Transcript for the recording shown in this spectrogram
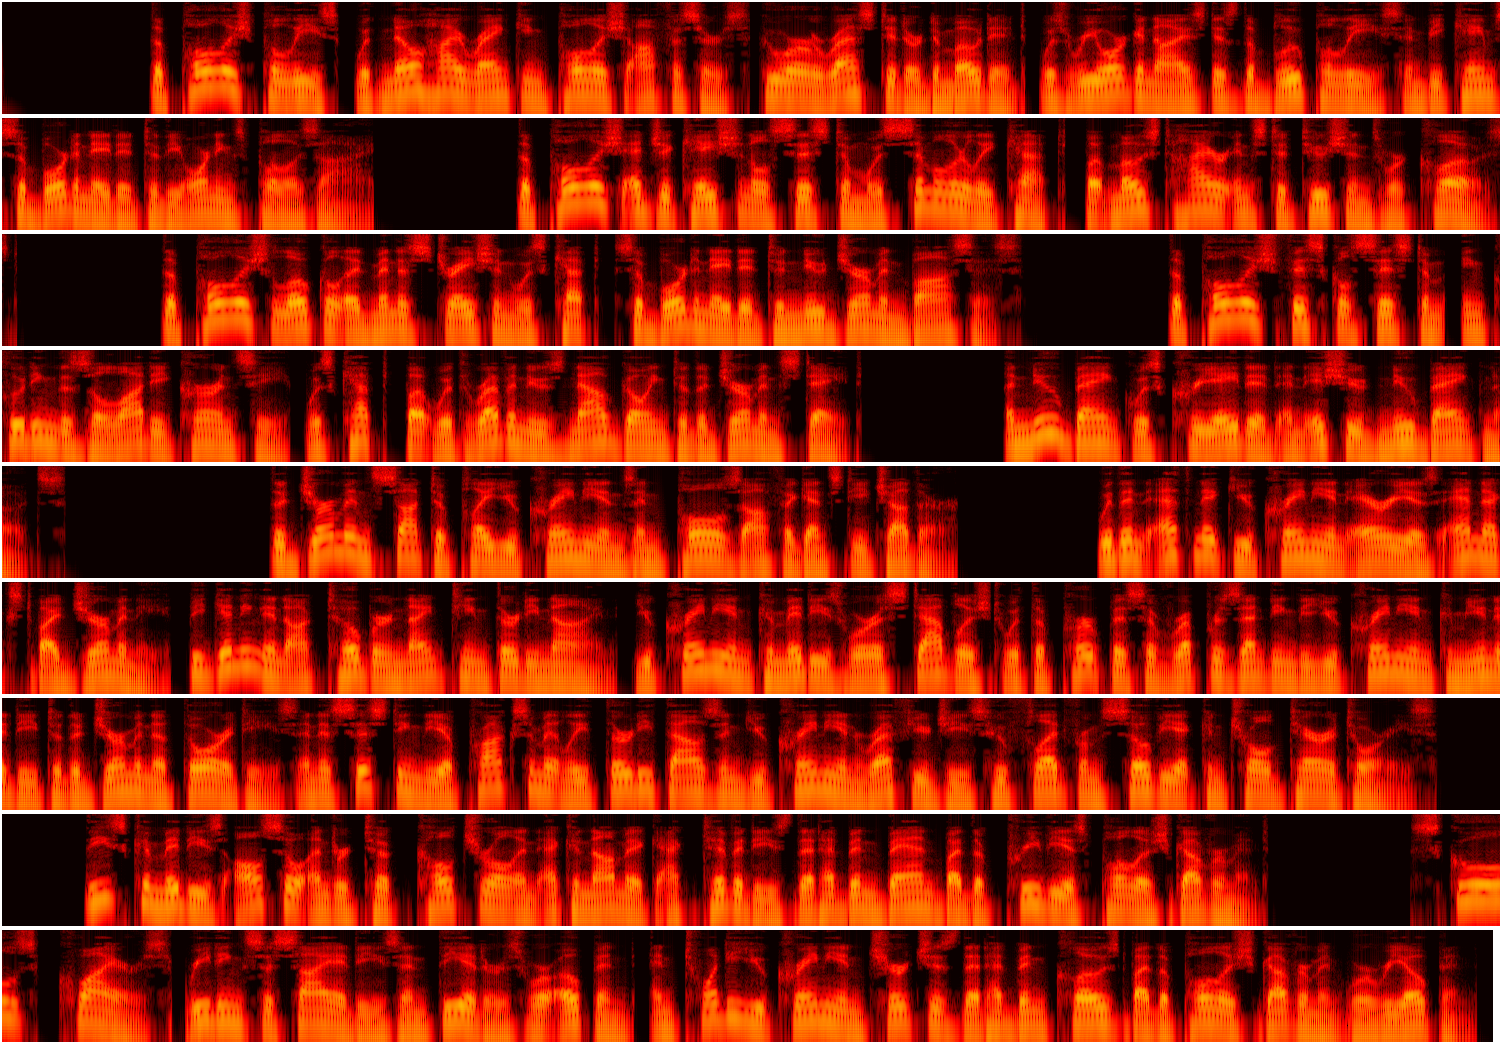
The Polish police, with no high-ranking Polish officers who were arrested or demoted, was reorganized as the Blue Police and became subordinated to the Ordnungspolizei. The Polish educational system was similarly kept, but most higher institutions were closed. The Polish local administration was kept, subordinated to new German bosses. The Polish fiscal system, including the zloty currency, was kept, but with revenues now going to the German state. A new bank was created and issued new banknotes. The Germans sought to play Ukrainians and Poles off against each other. Within ethnic Ukrainian areas annexed by Germany, beginning in October 1939, Ukrainian committees were established with the purpose of representing the Ukrainian community to the German authorities and assisting the approximately 30,000 Ukrainian refugees who fled from Soviet-controlled territories. These committees also undertook cultural and economic activities that had been banned by the previous Polish government. Schools, choirs, reading societies and theaters were opened, and 20 Ukrainian churches that had been closed by the Polish government were reopened.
